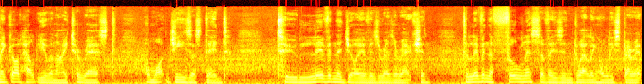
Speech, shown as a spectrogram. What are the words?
May God help you and I to rest on what Jesus did, to live in the joy of his resurrection, to live in the fullness of his indwelling Holy Spirit,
